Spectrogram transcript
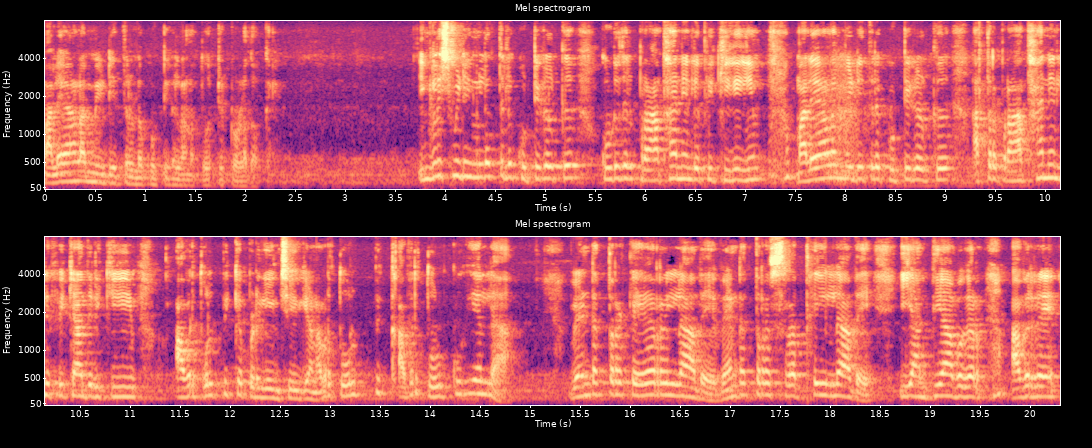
മലയാളം മീഡിയത്തിലുള്ള കുട്ടികളാണ് തോറ്റിട്ടുള്ളതൊക്കെ. ഇംഗ്ലീഷ് മീഡിയത്തിലെ കുട്ടികൾക്ക് കൂടുതൽ പ്രാധാന്യം ലഭിക്കുകയും മലയാളം മീഡിയത്തിലെ കുട്ടികൾക്ക് അത്ര പ്രാധാന്യം ലഭിക്കാതിരിക്കുകയും അവർ തോൽപ്പിക്കപ്പെടുകയും ചെയ്യുകയാണ്. അവർ തോൽപ്പി അവർ തോൽക്കുകയല്ല. വേണ്ടത്ര കെയറില്ലാതെ വേണ്ടത്ര ശ്രദ്ധയില്ലാതെ ഈ അധ്യാപകർ അവരെ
